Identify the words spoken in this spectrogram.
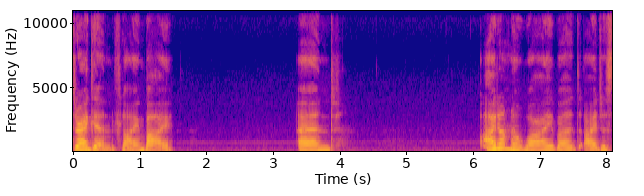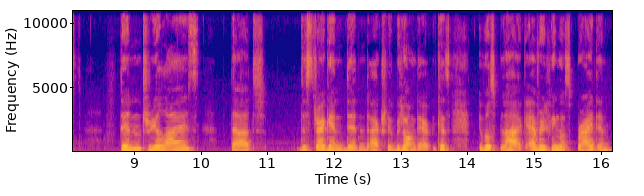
dragon flying by and I don't know why, but I just didn't realize that this dragon didn't actually belong there because it was black. Everything was bright and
